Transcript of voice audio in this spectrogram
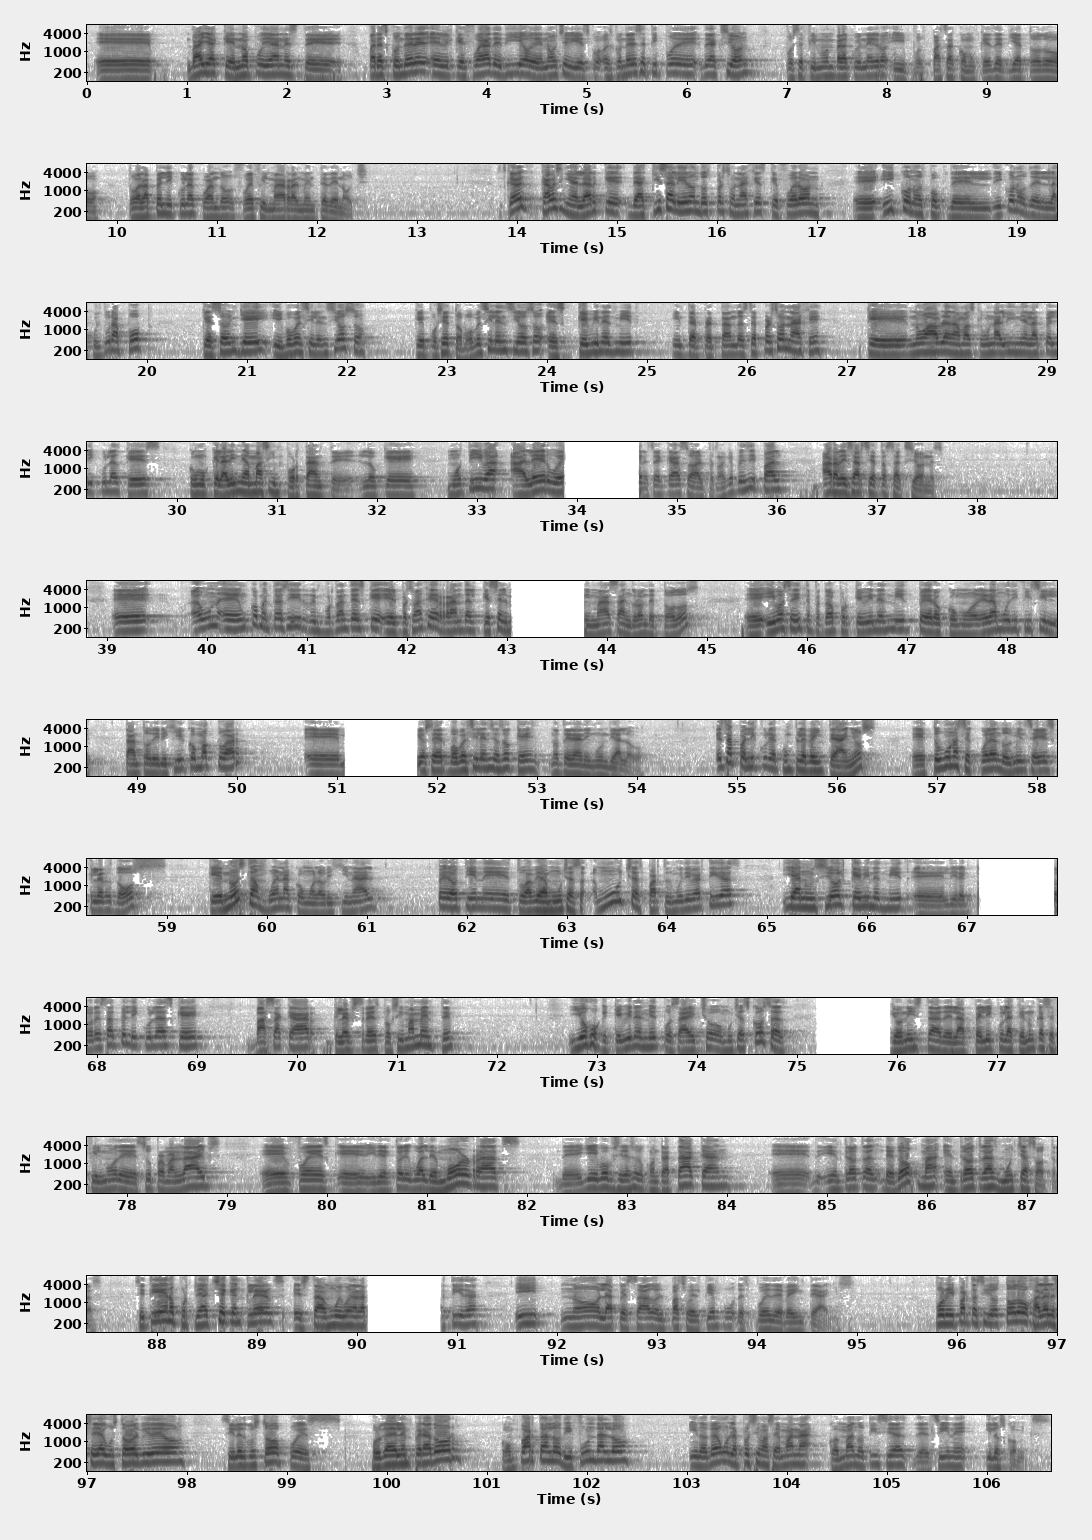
eh, vaya que no podían, este, para esconder el, que fuera de día o de noche y esconder ese tipo de, acción, pues se filmó en blanco y negro y pues pasa como que es de día todo, toda la película cuando fue filmada realmente de noche. Cabe, señalar que de aquí salieron dos personajes que fueron eh, del, íconos de la cultura pop, que son Jay y Bob el Silencioso. Que por cierto, Bob el Silencioso es Kevin Smith interpretando a este personaje que no habla nada más que una línea en las películas que es como que la línea más importante, lo que motiva al héroe, en este caso al personaje principal, a realizar ciertas acciones. Eh, un, eh, un, comentario así importante es que el personaje de Randall, que es el más sangrón de todos, eh, iba a ser interpretado por Kevin Smith, pero como era muy difícil tanto dirigir como actuar, eh, ser Bob el Silencioso que no tenía ningún diálogo. Esta película cumple 20 años, eh, tuvo una secuela en 2006, Claire 2, que no es tan buena como la original, pero tiene todavía muchas, muchas partes muy divertidas, y anunció Kevin Smith, el director de estas películas, que va a sacar Claire 3 próximamente, y ojo que Kevin Smith pues ha hecho muchas cosas. Guionista de la película que nunca se filmó de Superman Lives, eh, fue eh, director igual de Mallrats, de J. Bob si lo contraatacan, eh, entre otras, de Dogma, entre otras muchas otras. Si tienen oportunidad, chequen Clerks, está muy buena la partida y no le ha pesado el paso del tiempo después de 20 años. Por mi parte ha sido todo, ojalá les haya gustado el video. Si les gustó, pues pulgar del emperador, compártanlo, difúndanlo y nos vemos la próxima semana con más noticias del cine y los cómics.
